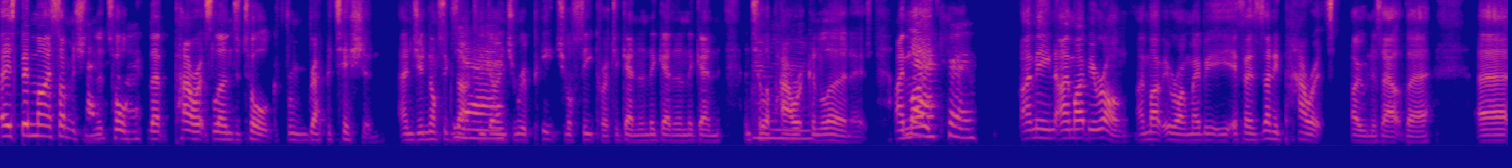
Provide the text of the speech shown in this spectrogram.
It's been my assumption that talk that parrots learn to talk from repetition, and you're not exactly yeah. going to repeat your secret again and again and again until mm. a parrot mm. can learn it. I might. Yeah, true. I mean, I might be wrong. I might be wrong. Maybe if there's any parrot owners out there, uh,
